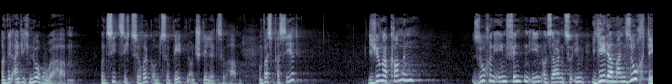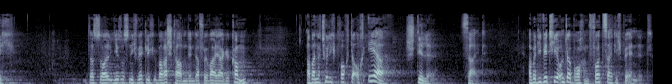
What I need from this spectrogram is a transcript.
und will eigentlich nur Ruhe haben und zieht sich zurück, um zu beten und Stille zu haben. Und was passiert? Die Jünger kommen, suchen ihn, finden ihn und sagen zu ihm, jedermann sucht dich. Das soll Jesus nicht wirklich überrascht haben, denn dafür war er ja gekommen. Aber natürlich brauchte auch er stille Zeit. Aber die wird hier unterbrochen, vorzeitig beendet.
